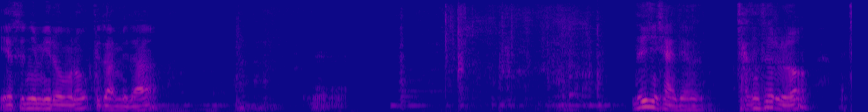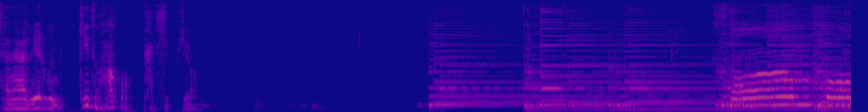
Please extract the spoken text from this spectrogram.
예수님 이름으로 기도합니다. 네. 늦은 시간에 작은 소리로 찬양할 여러분 기도하고 가십시오. 선포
